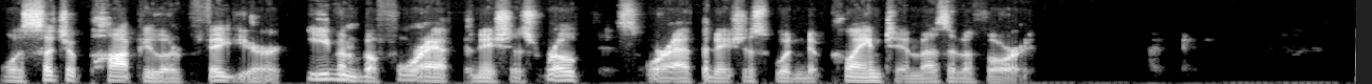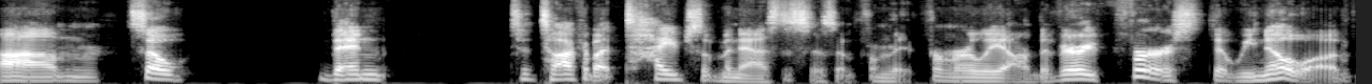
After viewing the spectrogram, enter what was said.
was such a popular figure even before Athanasius wrote this, or Athanasius wouldn't have claimed him as an authority. Um, so then to talk about types of monasticism from from early on. The very first that we know of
